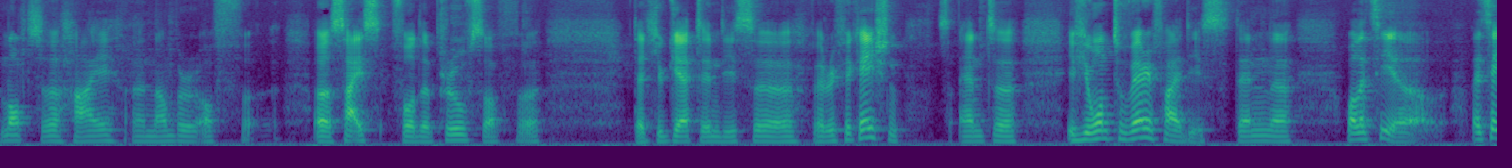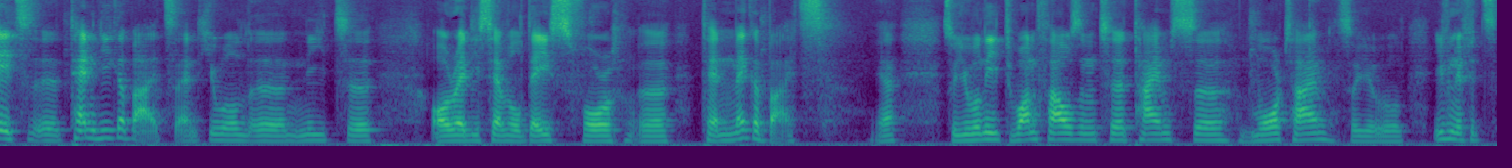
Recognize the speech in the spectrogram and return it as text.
not a high uh, number of uh, size for the proofs of uh, that you get in these uh, verification. And if you want to verify this, then well, let's see. let's say it's 10 gigabytes, and you will need already several days for 10 megabytes yeah? So you will need 1000 uh, times uh, more time. So you will even if it's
